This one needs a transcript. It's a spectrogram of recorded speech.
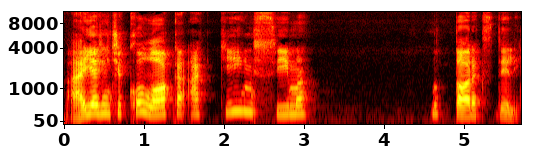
Aí a gente coloca aqui em cima no tórax dele.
